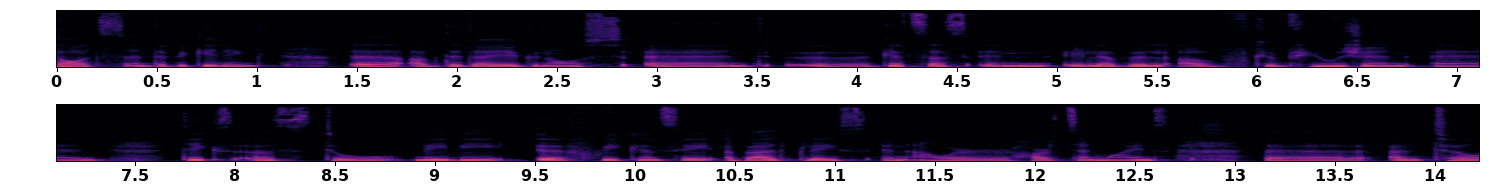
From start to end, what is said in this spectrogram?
thoughts in the beginning uh, of the diagnosis and uh, gets us in a level of confusion and takes us to maybe if we can say a bad place in our hearts and minds uh, until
